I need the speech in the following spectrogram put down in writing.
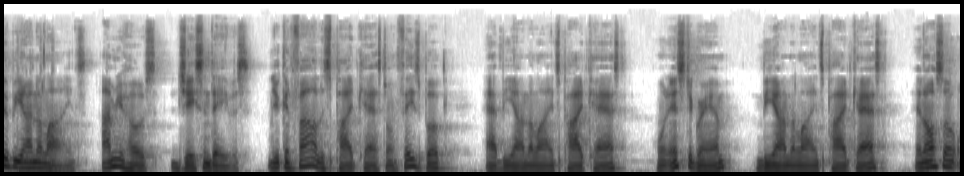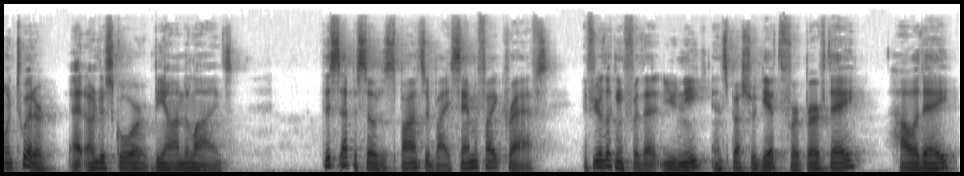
To Beyond the Lines. I'm your host, Jason Davis. You can follow this podcast on Facebook at Beyond the Lines Podcast, on Instagram, Beyond the Lines Podcast, and also on Twitter at underscore Beyond the Lines. This episode is sponsored by Samified Crafts. If you're looking for that unique and special gift for a birthday, holiday,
